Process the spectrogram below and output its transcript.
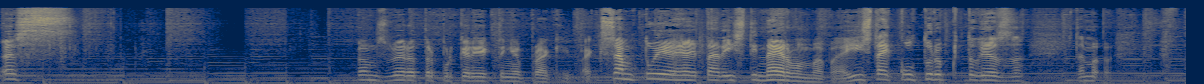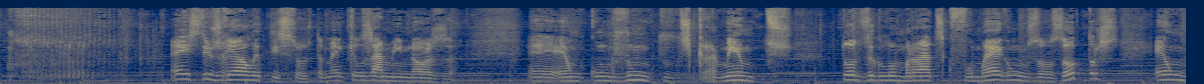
As- Vamos ver outra porcaria que tenha por aqui. Pá, que já me estou a irritar. Isto enerva-me. pá. Isto é cultura portuguesa. Isto é, é isto e os reality shows. Também aqueles à minosa. É, é um conjunto de excrementos. Todos aglomerados que fumegam uns aos outros. É um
